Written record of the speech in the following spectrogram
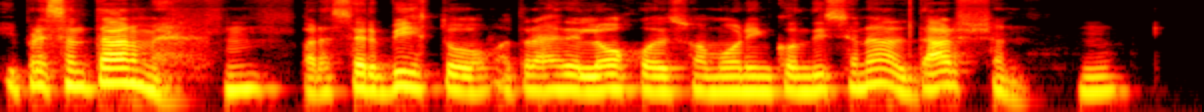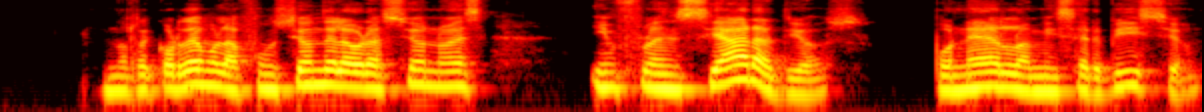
y presentarme para ser visto a través del ojo de su amor incondicional, darshan. Nos recordemos, la función de la oración no es influenciar a Dios, ponerlo a mi servicio,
